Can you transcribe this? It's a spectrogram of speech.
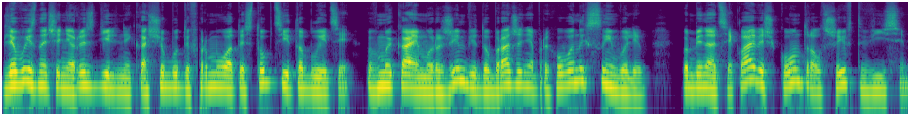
Для визначення роздільника, що буде формувати стовпці таблиці, вмикаємо режим відображення прихованих символів, комбінація клавіш Ctrl-Shift-8.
